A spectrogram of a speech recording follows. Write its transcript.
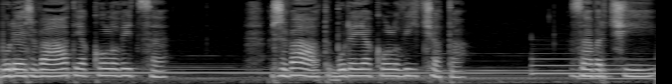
Bude řvát jako lvice, řvát bude jako lvíčata. Zavrčí,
